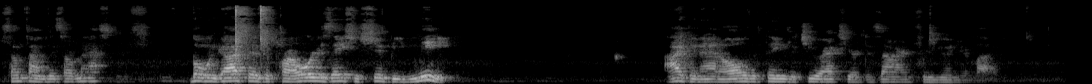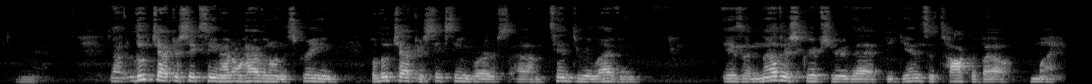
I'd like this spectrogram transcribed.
Sometimes it's our master. But when God says the prioritization should be me, I can add all the things that you actually are desiring for you in your life. Amen. Luke chapter 16, I don't have it on the screen, but Luke chapter 16, verse um, 10 through 11, is another scripture that begins to talk about money.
